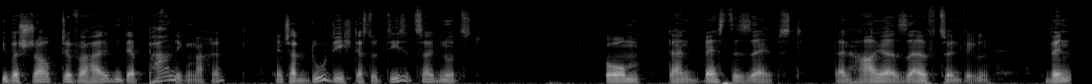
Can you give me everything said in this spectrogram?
überschraubte Verhalten der Panikmache, entscheide du dich, dass du diese Zeit nutzt, um dein bestes Selbst, dein Higher Self zu entwickeln. Wenn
